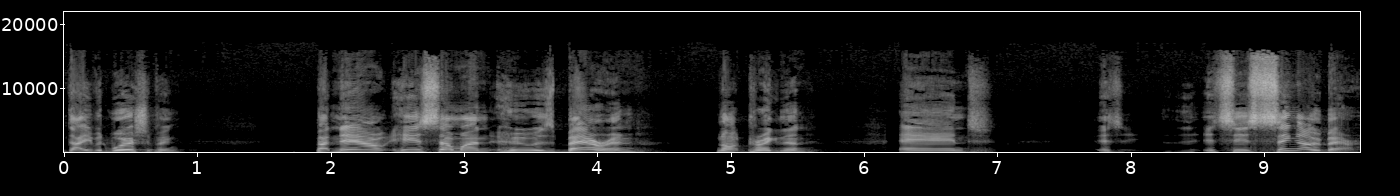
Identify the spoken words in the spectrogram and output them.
David worshiping. But now here's someone who is barren, not pregnant, and it says, Sing, O barren.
